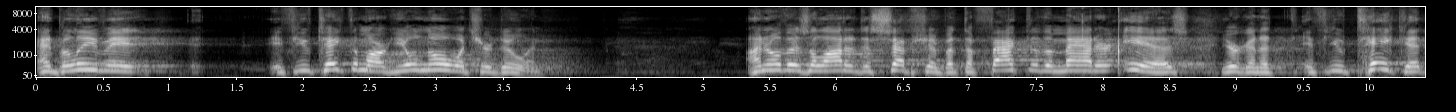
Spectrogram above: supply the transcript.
And believe me, if you take the mark, you'll know what you're doing. I know there's a lot of deception, but the fact of the matter is, you're going to, if you take it,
